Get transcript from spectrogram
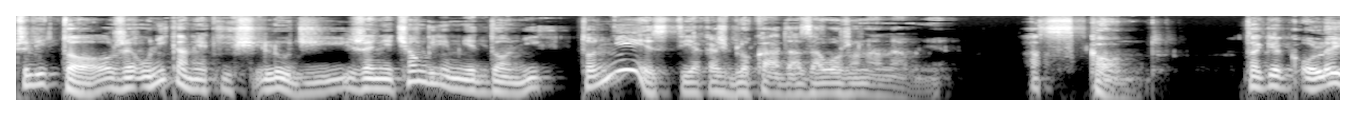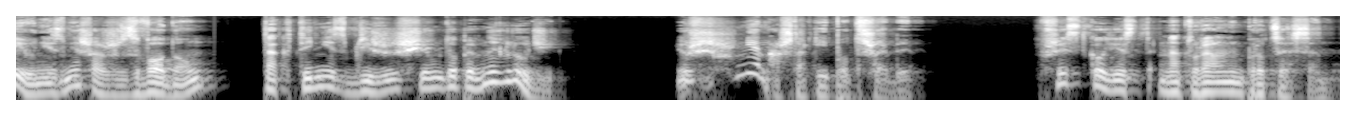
Czyli to, że unikam jakichś ludzi, że nie ciągnie mnie do nich, to nie jest jakaś blokada założona na mnie. A skąd? Tak jak oleju nie zmieszasz z wodą, tak ty nie zbliżysz się do pewnych ludzi. Już nie masz takiej potrzeby. Wszystko jest naturalnym procesem.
